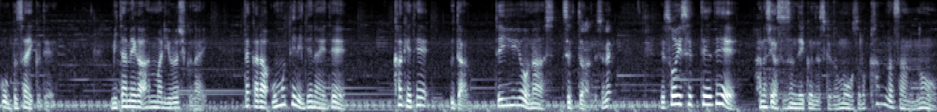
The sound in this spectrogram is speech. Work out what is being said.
こうブサイクで見た目があんまりよろしくない。だから表に出ないで陰で歌うっていうようなセットなんですよね。でそういう設定で話が進んでいくんですけどもそのカンナさんの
